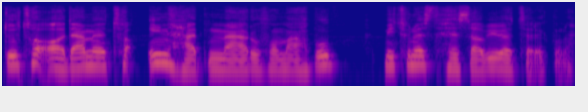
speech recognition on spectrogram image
دو تا آدم تا این حد معروف و محبوب می‌تونست حسابی بهتره کنه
